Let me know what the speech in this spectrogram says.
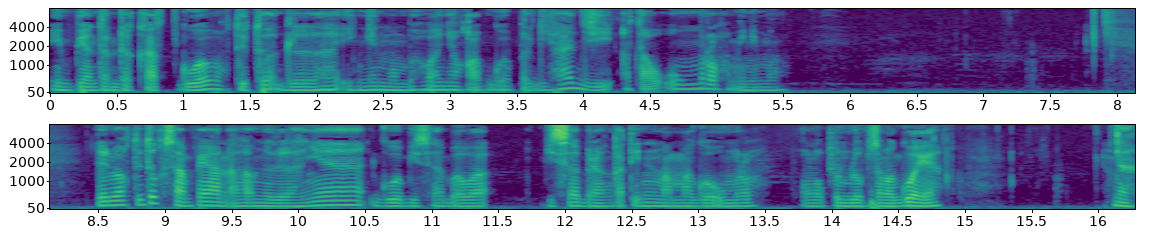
impian terdekat gue waktu itu adalah ingin membawa nyokap gue pergi haji atau umroh minimal. Dan waktu itu kesampaian alhamdulillahnya gue bisa bawa bisa berangkatin mama gue umroh walaupun belum sama gue ya. Nah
